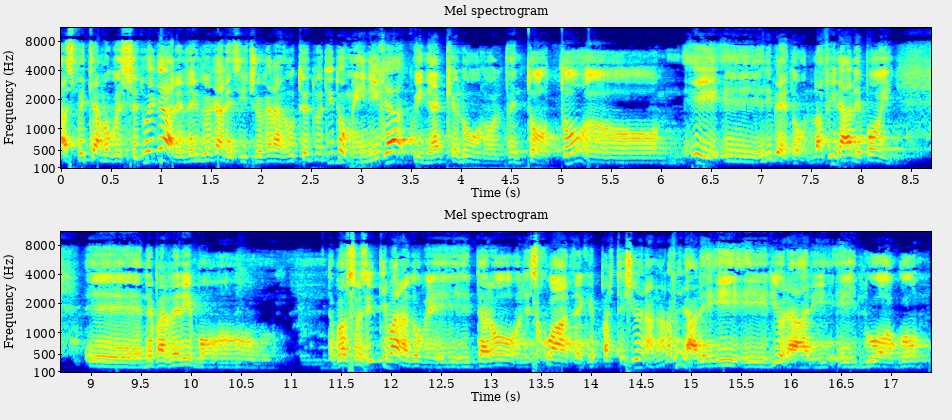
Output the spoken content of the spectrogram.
aspettiamo queste due gare, le due gare si giocheranno tutte e due di domenica, quindi anche loro il 28 eh, e eh, ripeto, la finale poi eh, ne parleremo la prossima settimana dove darò le squadre che parteciperanno alla finale e, e gli orari e il luogo.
